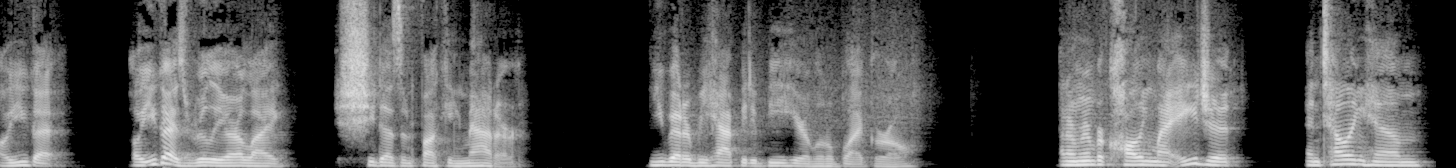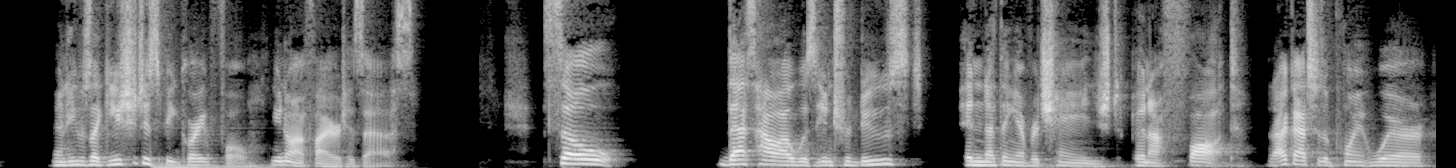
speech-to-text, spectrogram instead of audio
oh, you got, oh, you guys really are like, she doesn't fucking matter. You better be happy to be here, little black girl. And I remember calling my agent and telling him, and he was like, you should just be grateful. You know, I fired his ass. So that's how I was introduced, and nothing ever changed. And I fought. I got to the point where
